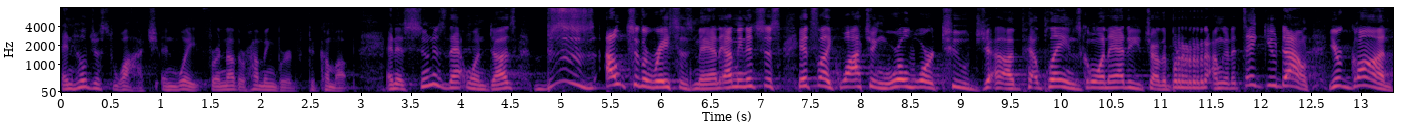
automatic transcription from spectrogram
and he'll just watch and wait for another hummingbird to come up. And as soon as that one does, bzz, out to the races, man. I mean, it's just, it's like watching World War II uh, planes going at each other. Brrr, I'm going to take you down. You're gone.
